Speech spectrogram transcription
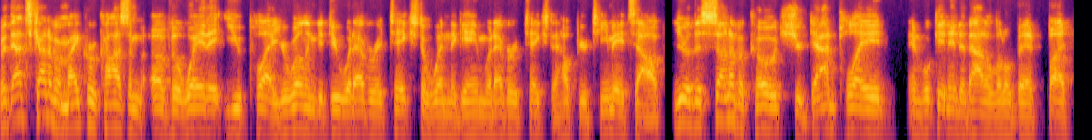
But that's kind of a microcosm of the way that you play. You're willing to do whatever it takes to win the game, whatever it takes to help your teammates out. You're the son of a coach. Your dad played, and we'll get into that a little bit. But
